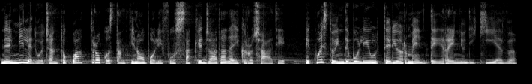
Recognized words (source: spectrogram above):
Nel 1204 Costantinopoli fu saccheggiata dai crociati e questo indebolì ulteriormente il regno di Kiev.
